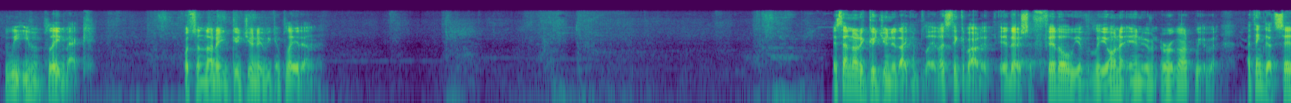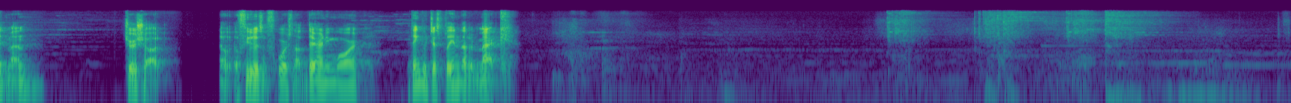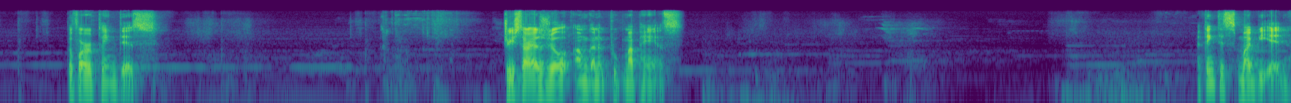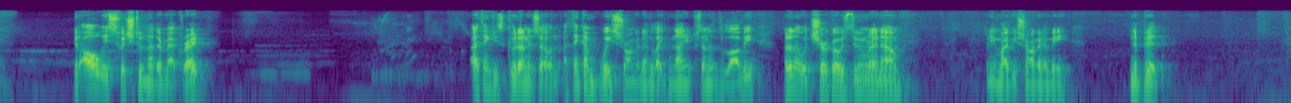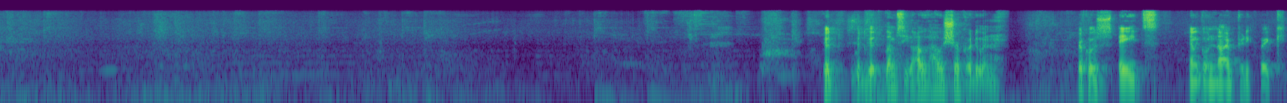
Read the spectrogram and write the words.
Do we even play mech? What's another good unit we can play then? Is that not a good unit I can play? Let's think about it. Eh, there's a Fiddle, we have a Leona in, we have an Urgot, we have a... I think that's it, man. Sure shot. No, Aphelios of course not there anymore. I think we just play another mech. So far we're playing this. Three star Ezreal, I'm gonna poop my pants. I think this might be it. You could always switch to another mech, right? I think he's good on his own. I think I'm way stronger than like 90% of the lobby. I don't know what Churko is doing right now but he might be stronger than me in a bit. Good, good, good. Let me see. How how is Shirko doing? Shirko's eight. Gonna go nine pretty quick.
